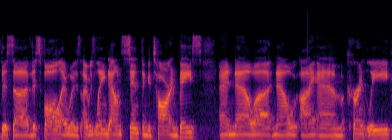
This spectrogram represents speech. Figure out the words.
This uh, this fall, I was I was laying down synth and guitar and bass, and now uh, now I am currently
